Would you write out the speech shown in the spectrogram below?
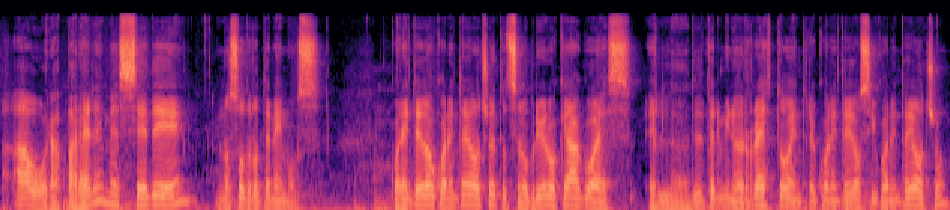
Ahora, para el MCD nosotros tenemos 42, 48, entonces lo primero que hago es el, determino el resto entre 42 y 48,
